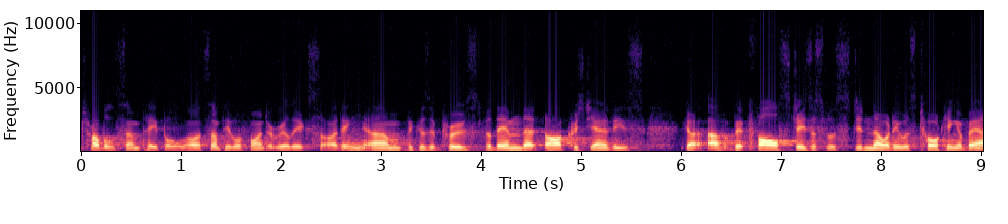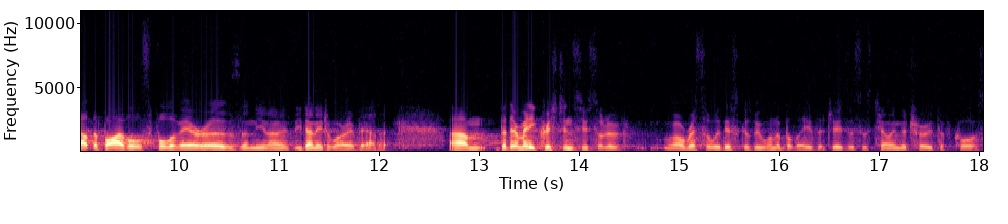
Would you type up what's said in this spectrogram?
troubles some people. Or some people find it really exciting um, because it proves for them that oh, Christianity's a bit false. Jesus was, didn't know what he was talking about. The Bible's full of errors, and you know you don't need to worry about it. Um, but there are many Christians who sort of well, wrestle with this because we want to believe that Jesus is telling the truth, of course.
